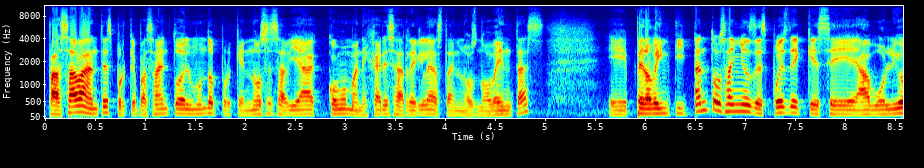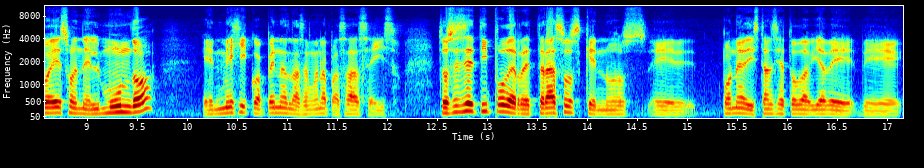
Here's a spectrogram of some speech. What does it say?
pasaba antes, porque pasaba en todo el mundo, porque no se sabía cómo manejar esa regla hasta en los noventas. Eh, pero veintitantos años después de que se abolió eso en el mundo, en México apenas la semana pasada se hizo. Entonces ese tipo de retrasos que nos eh, pone a distancia todavía de,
